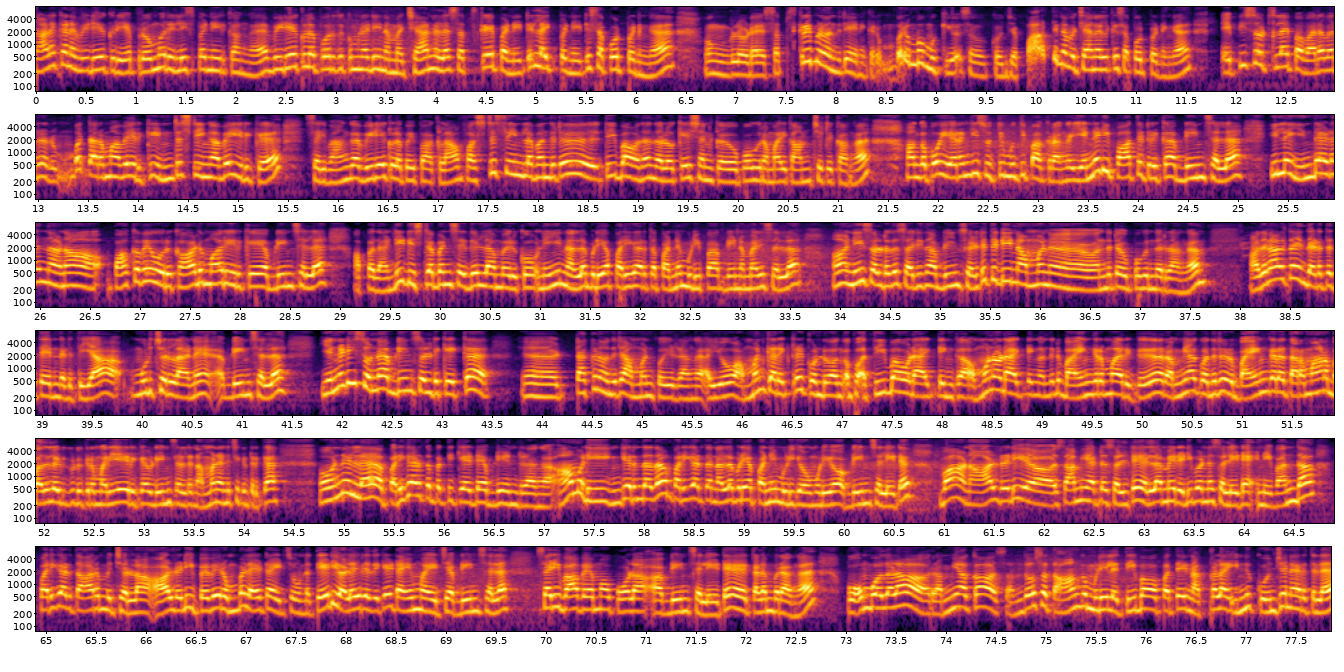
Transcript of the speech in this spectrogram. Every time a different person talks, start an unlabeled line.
நாளைக்கான வீடியோக்குரிய promo release பண்ணியிருக்காங்க. வீடியோக்குள்ளே போகிறதுக்கு முன்னாடி நம்ம சேனலை சப்ஸ்கிரைப் பண்ணிவிட்டு லைக் பண்ணிவிட்டு சப்போர்ட் பண்ணுங்கள் உங்களோட சப்ஸ்கிரைபர் வந்துட்டு எனக்கு ரொம்ப ரொம்ப முக்கியம். ஸோ கொஞ்சம் பார்த்து நம்ம சேனலுக்கு சப்போர்ட் பண்ணுங்கள் எபிசோட்ஸ்லாம் இப்போ வர வர ரொம்ப தரமாகவே இருக்குது இன்ட்ரெஸ்டிங்காகவே இருக்குது சரி வாங்க வீடியோக்குள்ளே போய் பார்க்கலாம். ஃபஸ்ட்டு சீனில் வந்துட்டு தீபா வந்து அந்த லொக்கேஷனுக்கு போகிற மாதிரி காமிச்சிட்டு இருக்காங்க. அங்கே போய் இறங்கி சுற்றி முற்றி பார்க்குறாங்க என்னடி பார்த்துட்டு இருக்க? அப்படின்னு சொல்ல இல்லை இந்த இடம் தானா? பார்க்கவே ஒரு காடு மாதிரி இருக்கே அப்படின்னு சொல்ல அப்போ தாண்டி டிஸ்டர்பன்ஸ் எதுவும் இல்லாமல் இருக்கும். நீ நல்லபடியாக பரிகாரத்தை பண்ண முடிப்பா அப்படின்ற மாதிரி சொல்ல ஆ நீ சொல்கிறது சரிதான் அப்படின்னு சொல்லிட்டு திடீர்னு அம்மன் வந்துட்டு புகுந்துடுறாங்க. அதனால தான் இந்த இடத்த தேர்ந்தெடுத்தியா? முடிச்சிடலான்னு அப்படின்னு சொல்ல என்னடி சொன்ன? அப்படின்னு சொல்லிட்டு கேட்க டக்குன்னு வந்துட்டு அம்மன் போயிடுறாங்க. ஐயோ அம்மன் கேரக்டரே கொண்டு வாங்கப்பா தீபாவோட ஆக்டிங்க்கு அம்மனோட ஆக்டிங் வந்துட்டு பயங்கரமாக இருக்குது ரம்யாவுக்கு வந்துட்டு ஒரு பயங்கர தரமான பதில் அடி கொடுக்குற மாதிரியே இருக்குது அப்படின்னு சொல்லிட்டு நம்ம நினச்சிக்கிட்டு இருக்க. ஒன்றும் இல்லை பரிகாரத்தை பற்றி கேட்டேன் அப்படின்றாங்க. ஆமாடி இங்கே இருந்தால் தான் பரிகாரத்தை நல்லபடியாக பண்ணி முடிக்க முடியும் அப்படின்னு சொல்லிட்டு வா நான் ஆல்ரெடி சாமியார்கிட்ட சொல்லிட்டு எல்லாமே ரெடி பண்ண சொல்லிட்டேன். நீ வந்தால் பரிகாரத்தை ஆரம்பிச்சிடலாம். ஆல்ரெடி இப்போவே ரொம்ப லேட் ஆகிடுச்சு உன்னை தேடி அலையிறதுக்கே டைம் ஆயிடுச்சு அப்படின்னு சொல்ல சரி வா வேகமாக போகலாம் அப்படின்னு சொல்லிட்டு கிளம்புறாங்க. போகும்போதெல்லாம் ரம்யாக்கா சந்தோஷம் தாங்க முடியல. தீபாவை பார்த்தே நக்கலாக இன்னும் கொஞ்ச நேரத்தில்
